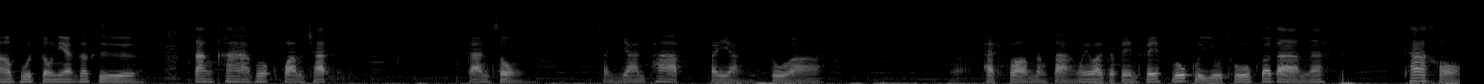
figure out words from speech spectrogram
Output ตรงนี้ก็คือตั้งค่าพวกความชัด การส่งสัญญาณภาพไปยังตัวแพลตฟอร์มต่างๆ ไม่ว่าจะเป็น Facebook หรือ YouTube ก็ตามนะ ถ้าของ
